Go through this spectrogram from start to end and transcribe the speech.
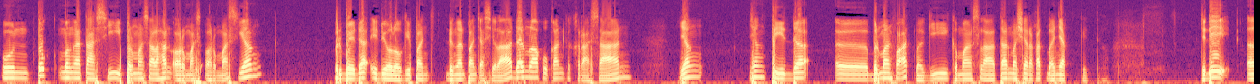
untuk mengatasi permasalahan ormas-ormas yang berbeda ideologi pan dengan Pancasila dan melakukan kekerasan yang yang tidak e, bermanfaat bagi kemaslahatan masyarakat banyak gitu. Jadi e,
